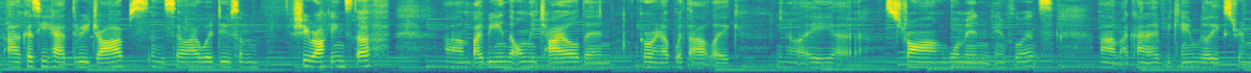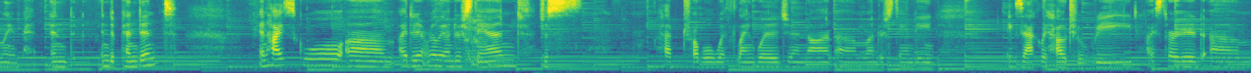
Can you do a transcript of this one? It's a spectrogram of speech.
because uh, he had three jobs and so I would do some sheetrocking stuff um, by being the only child and growing up without like you know a uh, strong woman influence um, I kind of became really extremely independent in high school um, I didn't really understand just had trouble with language and not um, understanding exactly how to read I started um,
